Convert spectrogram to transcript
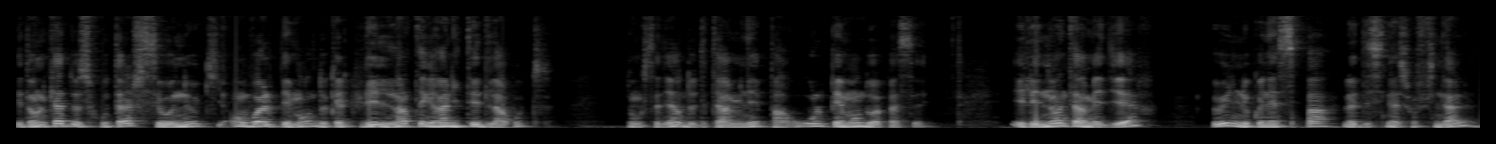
Et dans le cadre de ce routage, c'est au nœud qui envoie le paiement de calculer l'intégralité de la route, donc c'est-à-dire de déterminer par où le paiement doit passer. Et les nœuds intermédiaires, eux, ils ne connaissent pas la destination finale,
